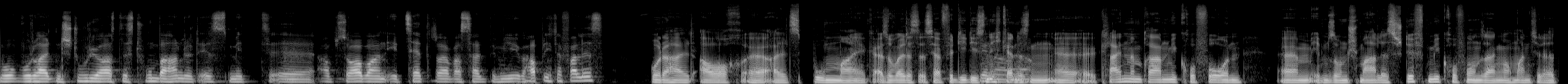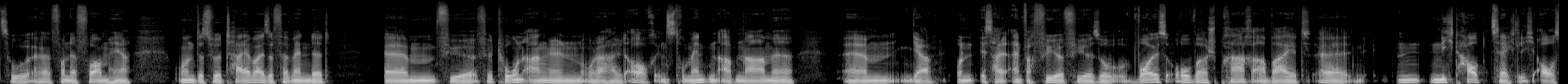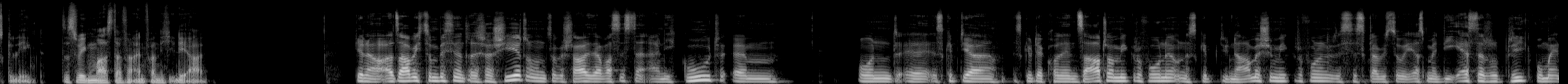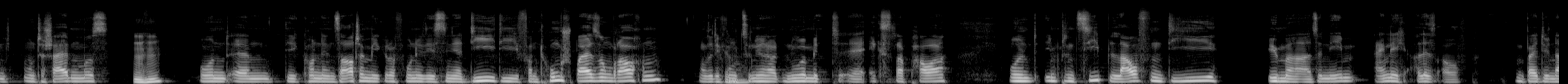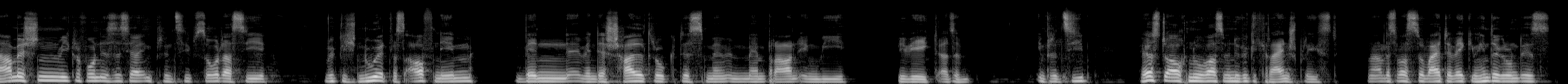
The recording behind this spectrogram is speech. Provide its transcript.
wo, wo du halt ein Studio hast, das Ton behandelt ist mit äh, Absorbern etc., was halt bei mir überhaupt nicht der Fall ist. Oder halt auch äh, als Boom-Mic. Also, weil das ist ja für die, die es genau, nicht kennen, das ist ein äh, Kleinmembranmikrofon, ähm, eben so ein schmales Stiftmikrofon, sagen auch manche dazu, äh, von der Form her. Und das wird teilweise verwendet ähm, für, für Tonangeln oder halt auch Instrumentenabnahme. Ähm, ja, und ist halt einfach für, für so Voice-over, Spracharbeit äh, nicht hauptsächlich ausgelegt. Deswegen war es dafür einfach nicht ideal. Genau, also habe ich so ein bisschen recherchiert und so geschaut, ja, was ist denn eigentlich gut? Ähm, und äh, es gibt ja, es gibt ja Kondensatormikrofone und es gibt dynamische Mikrofone. Das ist, glaube ich, so erstmal die erste Rubrik, wo man unterscheiden muss. Mhm. Und ähm, die Kondensatormikrofone, die sind ja die, die Phantomspeisung brauchen. Also die genau. funktionieren halt nur mit äh, extra Power. Und im Prinzip laufen die immer, also nehmen eigentlich alles auf. Und bei dynamischen Mikrofonen ist es ja im Prinzip so, dass sie wirklich nur etwas aufnehmen, wenn, wenn der Schalldruck des Mem Membran irgendwie bewegt. Also im Prinzip hörst du auch nur was, wenn du wirklich reinsprichst. Und alles, was so weiter weg im Hintergrund ist,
